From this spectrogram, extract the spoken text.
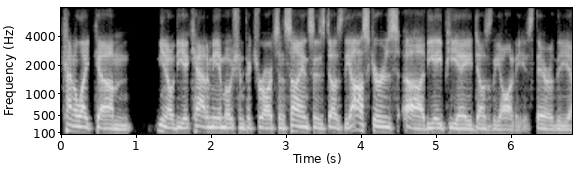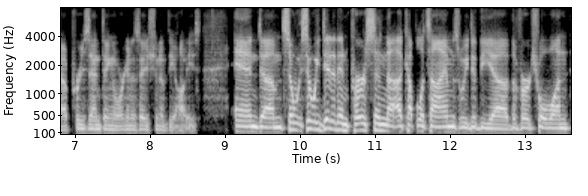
kind of like um you know the academy of motion picture arts and sciences does the oscars uh, the apa does the audies. They're the uh, presenting organization of the audies. And um, so so we did it in person a couple of times. We did the uh, the virtual one.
